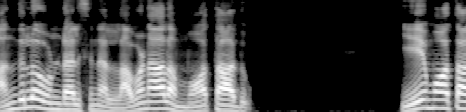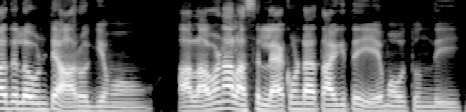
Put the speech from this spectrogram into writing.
అందులో ఉండాల్సిన లవణాల మోతాదు. ఏ మోతాదులో ఉంటే ఆరోగ్యమో ఆ లవణాలు అసలు లేకుండా తాగితే ఏమవుతుంది?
